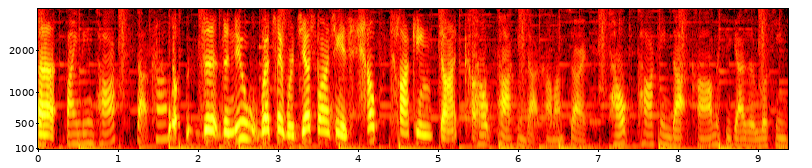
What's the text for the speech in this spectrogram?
Uh, findingtalk.com? Well, the, the new website we're just launching is helptalking.com. Helptalking.com. I'm sorry. Helptalking.com if you guys are looking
